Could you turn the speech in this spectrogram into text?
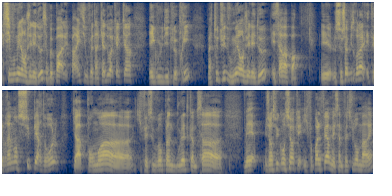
si vous mélangez les deux, ça peut pas aller. Pareil, si vous faites un cadeau à quelqu'un et que vous lui dites le prix, bah tout de suite vous mélangez les deux et ça va pas. Et ce chapitre-là était vraiment super drôle, qui a pour moi, euh, qui fait souvent plein de boulettes comme ça. Euh, mais j'en suis conscient qu'il faut pas le faire, mais ça me fait toujours marrer.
